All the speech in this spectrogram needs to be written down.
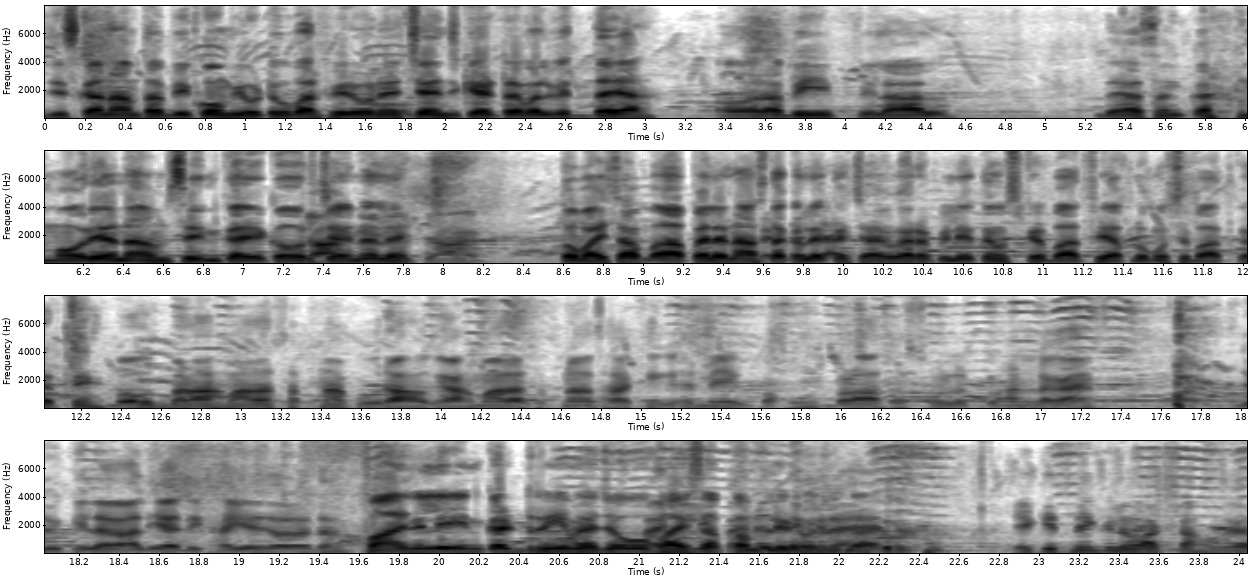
जिसका नाम था बीकॉम यूट्यूबर फिर उन्हें चेंज किया ट्रेवल विद दया। और अभी फ़िलहाल दयाशंकर मौर्य नाम से इनका एक और चैनल है। तो भाई साहब पहले नाश्ता कर लेते हैं चाय वगैरह पी लेते हैं उसके बाद फिर आप लोगों से बात करते हैं। बहुत बड़ा हमारा सपना पूरा हो गया। हमारा सपना था कि घर में एक बहुत बड़ा सा सोलर प्लांट लगाएँ जो कि लगा लिया दिखाइए जरा इधर। फाइनली इनका ड्रीम है जो वो भाई साहब कंप्लीट हो चुका है। ये कितने किलो वाट का हो गया?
